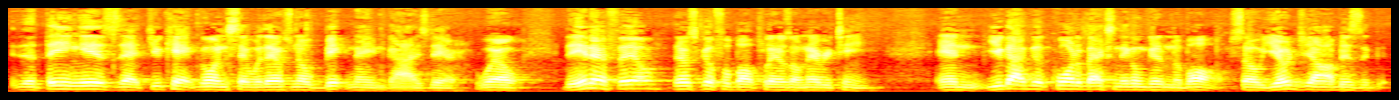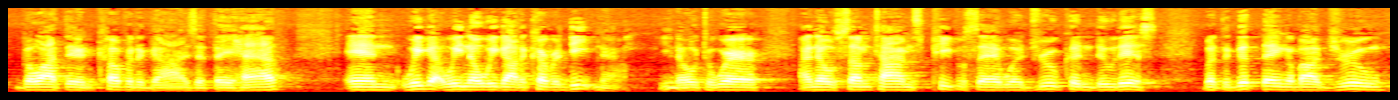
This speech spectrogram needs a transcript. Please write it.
the thing is that you can't go in and say, well, there's no big name guys there. Well, the NFL, there's good football players on every team. And you got good quarterbacks, and they're going to get them the ball. So your job is to go out there and cover the guys that they have. And we got we know we got to cover deep now, you know, to where I know sometimes people say, well, Drew couldn't do this. But the good thing about Drew,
